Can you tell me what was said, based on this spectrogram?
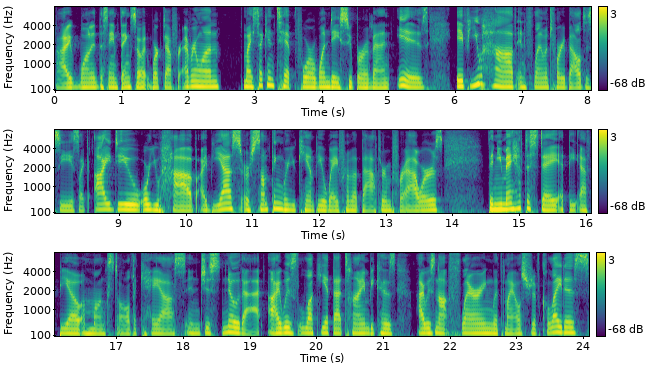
I wanted the same thing. So it worked out for everyone. My second tip for a one day super event is if you have inflammatory bowel disease like I do, or you have IBS or something where you can't be away from a bathroom for hours, then you may have to stay at the FBO amongst all the chaos and just know that. I was lucky at that time because I was not flaring with my ulcerative colitis.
